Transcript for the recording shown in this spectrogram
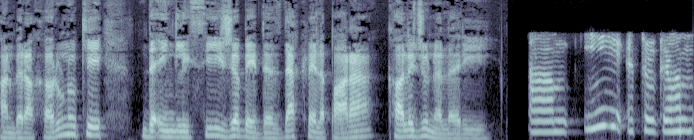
کانبرا ښارونو کې د انګلیسي ژبې د زده کړې لپاره کالجونه لري. ای پروگرام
